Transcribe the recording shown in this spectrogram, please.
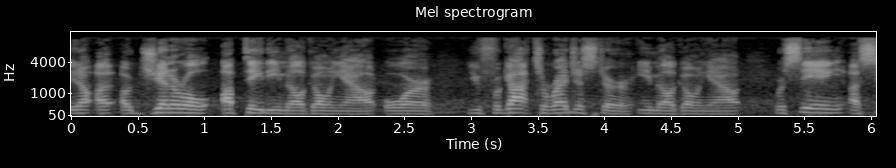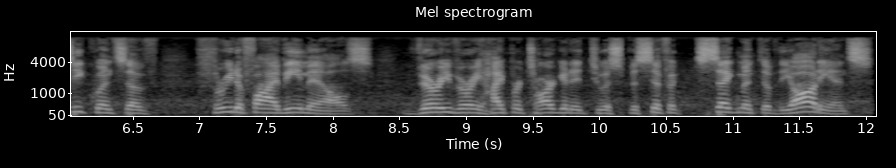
you know a, a general update email going out or you forgot to register email going out, we're seeing a sequence of three to five emails, very very hyper targeted to a specific segment of the audience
